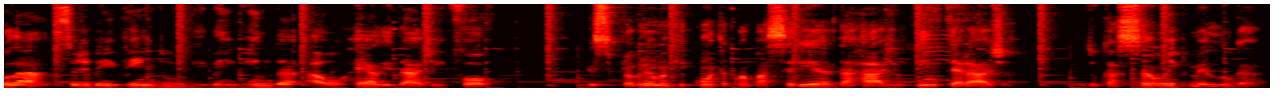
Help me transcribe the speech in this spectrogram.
Olá, seja bem-vindo e bem-vinda ao Realidade em Foco, esse programa que conta com a parceria da rádio Interaja, Educação em Primeiro Lugar.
